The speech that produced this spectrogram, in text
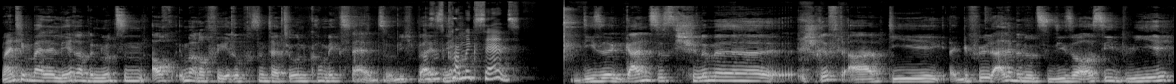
Manche meiner Lehrer benutzen auch immer noch für ihre Präsentation Comic Sans. Und ich Das weiß ist nicht, Comic Sans. diese ganz schlimme Schriftart, die gefühlt alle benutzen, die so aussieht wie,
